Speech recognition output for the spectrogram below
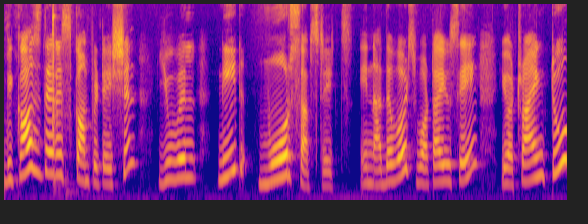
Because there is competition you will need more substrates. In other words, what are you saying? You are trying to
